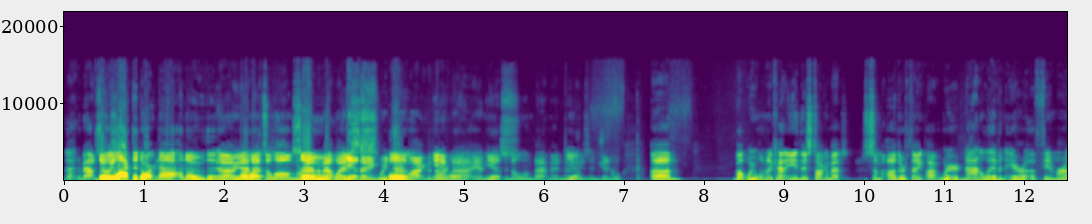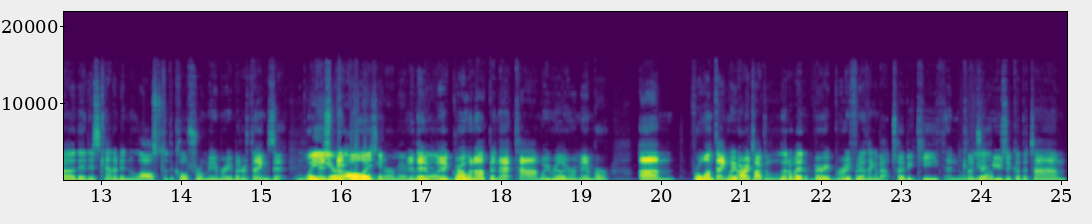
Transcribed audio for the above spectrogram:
that about So we it. like the Dark Knight. I know that. No, yeah, lot- that's a long so, roundabout way yes, of saying we do like the Dark anyway, Knight and yes. the Nolan Batman Yeah. movies in general. Um, but we wanted to kind of end this talking about some other things, like weird 9/11 era ephemera that has kind of been lost to the cultural memory, but are things that We are people always going to remember. that yeah. growing up in that time we really remember. Um, for one thing, we've already talked a little bit, very briefly, I think about Toby Keith and country Yeah. music of the time.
